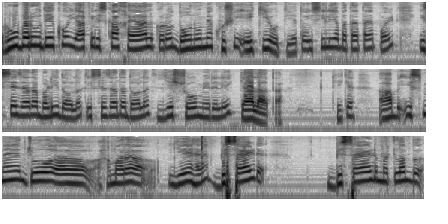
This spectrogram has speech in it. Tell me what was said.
रूबरू देखो या फिर इसका ख्याल करो दोनों में खुशी एक ही होती है। तो इसीलिए बताता है पॉइंट इससे ज़्यादा बड़ी दौलत इससे ज़्यादा दौलत ये शो मेरे लिए क्या लाता। ठीक है? अब इसमें जो आ, हमारा ये है बिसाइड बिसाइड मतलब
